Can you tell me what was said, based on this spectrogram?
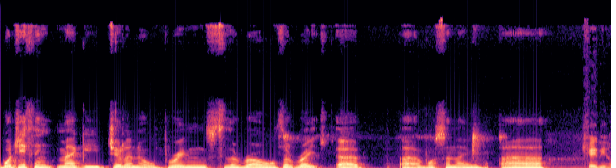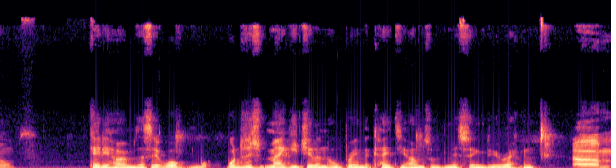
What do you think Maggie Gyllenhaal brings to the role that Rach, uh, uh, what's her name? Uh, Katie Holmes. Katie Holmes. That's it. What, what what does Maggie Gyllenhaal bring that Katie Holmes was missing? Do you reckon? Um,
